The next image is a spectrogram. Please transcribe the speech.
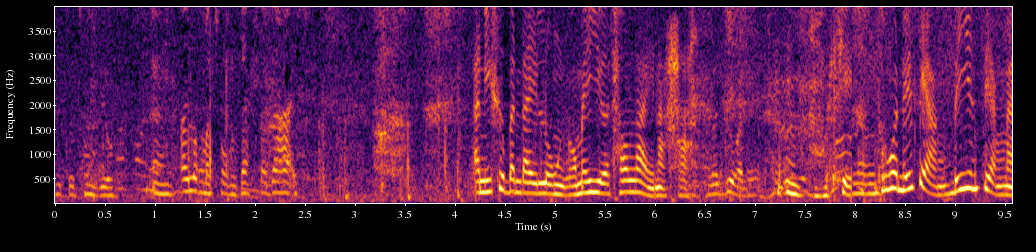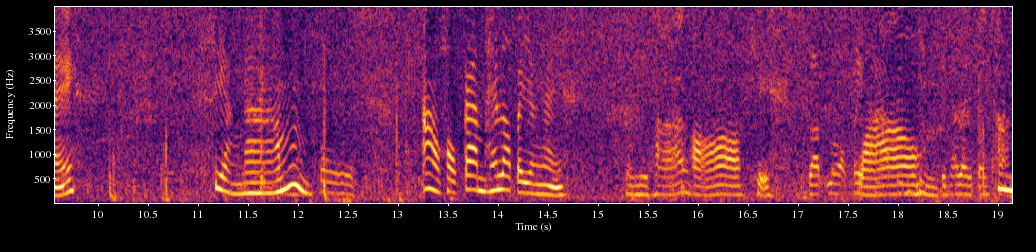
มีจุดชมวิวเออให้ลงมาชมได้ก็ได้ อันนี้คือบันไดลงก็ไม่เยอะเท่าไหร่นะคะแล้วด่วนเลยอืมโอเค ทุกคนได้เสียงได้ยินเสียงไหม เสียงน้ำโอ้อ้าวเขากันให้เราไปยังไงยังมีทาง อ๋อ โอเค ลัดเลาะไปว้าว เป็นหินเป็นอะไรไปมัค่ะน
